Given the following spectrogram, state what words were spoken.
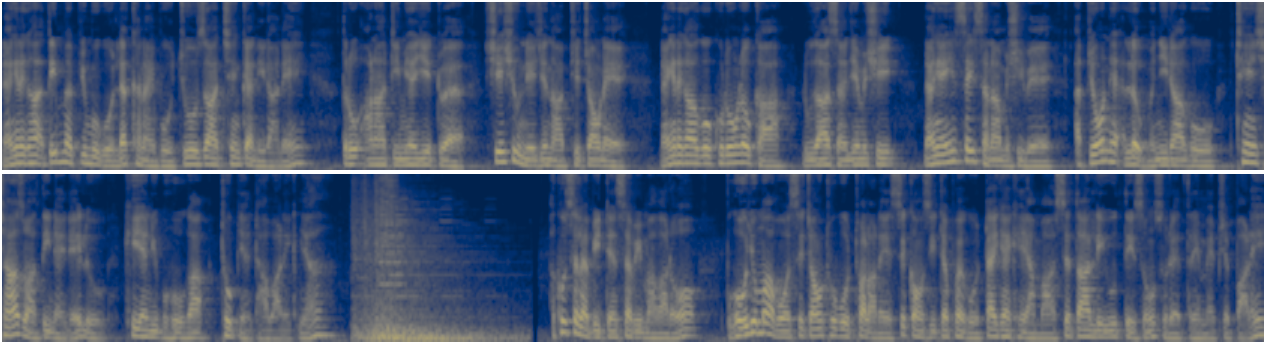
နိုင်ငံတကာအသိမှတ်ပြုမှုကိုလက်ခံနိုင်ဖို့ကြိုးစားချင်းကပ်နေတာနဲ့သူတို့အာဏာတည်မြဲရေးအတွက်ရှေ့ရှုနေခြင်းသာဖြစ်ကြောင်းနဲ့နိုင်ငံတကာကိုခုတုံးလောက်ကလူသားဆန်ခြင်းမရှိနိုင်ငံရေးစိတ်ဆန္ဒမရှိဘဲအပြောနဲ့အလုပ်မညီတာကိုထင်ရှားစွာသိနိုင်တယ်လို့ KNU ဗဟိုကထုတ်ပြန်ထားပါတယ်ခင်ဗျာအခုဆက်လက်ပြီးတင်ဆက်ပေးမှာကတော့ ပဲခူးရုံမဘော်စစ်ကြောင်းထိုးဖို့ထွက်လာတဲ့စစ်ကောင်စီတပ်ဖွဲ့ကိုတိုက်ခိုက်ခဲ့ရမှာစစ်သား၄ဦးသေဆုံးဆိုတဲ့သတင်းပဲဖြစ်ပါတယ်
